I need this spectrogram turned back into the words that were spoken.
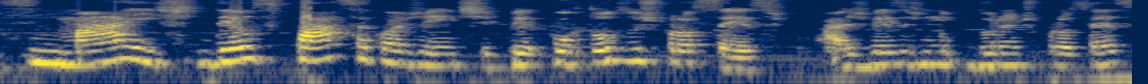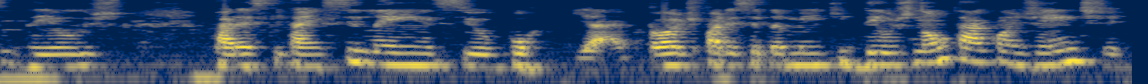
Sim. Mas Deus passa com a gente por todos os processos. Às vezes, no, durante o processo, Deus parece que está em silêncio. Por, pode parecer também que Deus não está com a gente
